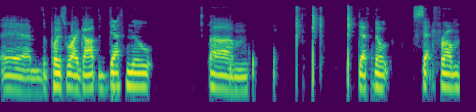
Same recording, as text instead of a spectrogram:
And the place where I got the Death Note um, Death Note set from.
